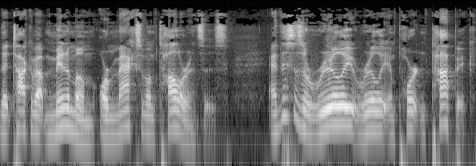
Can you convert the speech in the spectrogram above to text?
that talk about minimum or maximum tolerances? And this is a really, really important topic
